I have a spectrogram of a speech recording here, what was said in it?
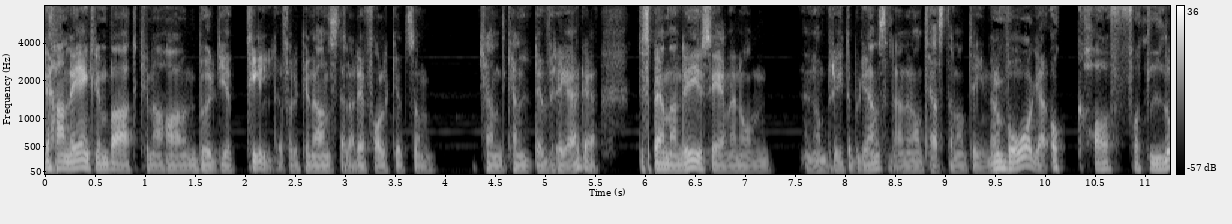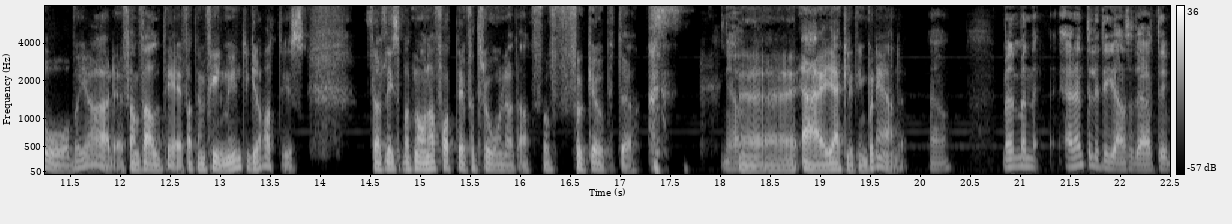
det handlar egentligen bara om att kunna ha en budget till det för att kunna anställa det folket som kan, kan leverera det. Det spännande är ju att se när någon, när någon bryter på gränserna, när någon testar någonting, när de vågar och har fått lov att göra det. Framförallt det, för att en film är ju inte gratis. Så att, liksom att någon har fått det förtroendet att få fucka upp det Ja. eh, är jäkligt imponerande. Ja. Men, men är det inte lite grann sådär att det,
